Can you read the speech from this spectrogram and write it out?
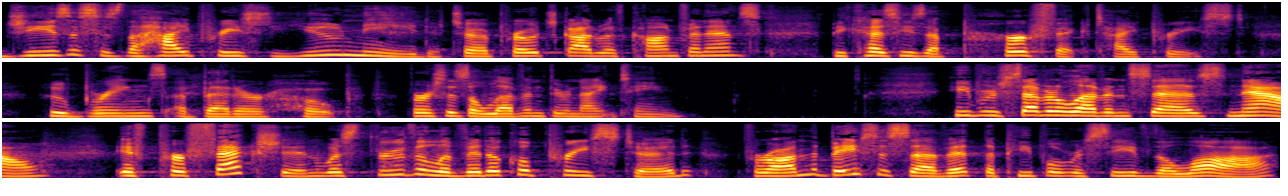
Jesus is the high priest you need to approach God with confidence because he's a perfect high priest who brings a better hope verses 11 through 19. Hebrews 7:11 says, "Now, if perfection was through the Levitical priesthood, for on the basis of it the people received the law,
